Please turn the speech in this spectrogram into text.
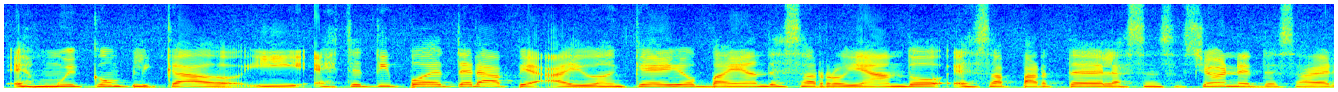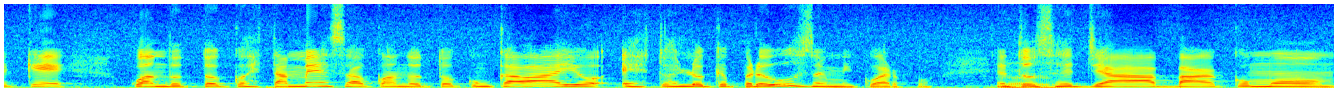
es muy complicado. Y este tipo de terapia ayuda en que ellos vayan desarrollando esa parte de las sensaciones, de saber que cuando toco esta mesa o cuando toco un caballo, esto es lo que produce en mi cuerpo. Entonces ya va como,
